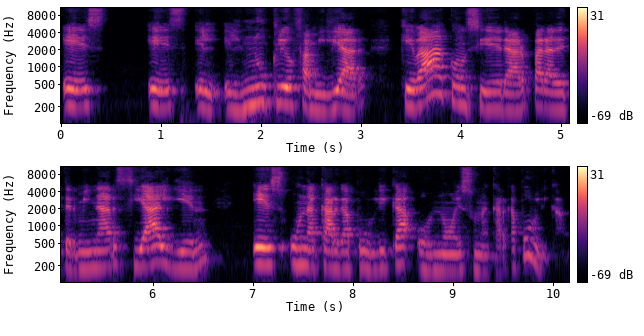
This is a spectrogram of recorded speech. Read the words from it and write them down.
es, es el, el núcleo familiar que va a considerar para determinar si alguien es una carga pública o no es una carga pública.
